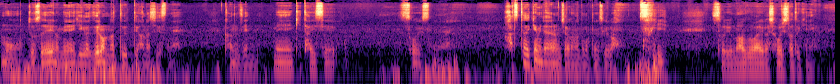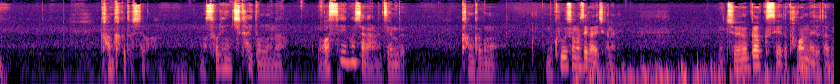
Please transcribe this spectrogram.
もう女性への免疫がゼロになってるっていう話ですね。完全に免疫耐性。そうですね。初体験みたいになるんちゃうかなと思ってるんですけど。次そういうまぐわいが生じた時に感覚としては。もうそれに近いと思うな。忘れましたからね全部。感覚も。もう空想の世界でしかない。中学生と変わんないと多分。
